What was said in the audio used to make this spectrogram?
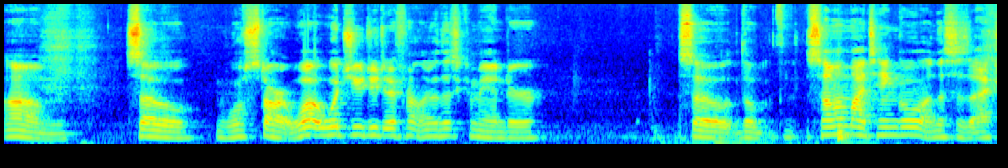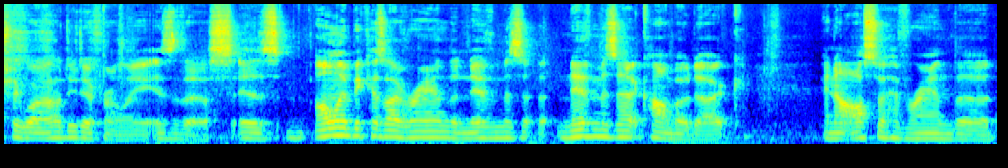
Um, so we'll start. What would you do differently with this commander? So the some of my tingle, and this is actually what I'll do differently, is this is only because I've ran the Niv Mizzet, combo deck, and I also have ran the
